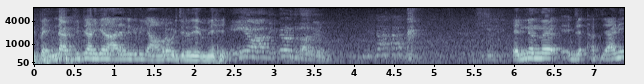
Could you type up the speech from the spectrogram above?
ഇപ്പൊ എന്റെ ഔട്ട്ഫിറ്റ് കാണിക്കാൻ ആരെങ്കിലും ക്യാമറ പിടിച്ചിട്ട് എമ്മേ എന്നെ? ഒന്ന് ജാനി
